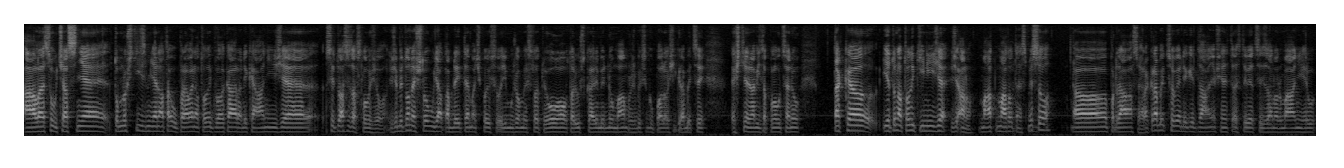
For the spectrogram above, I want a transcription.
ale současně to množství změn a ta úprava je natolik velká radikální, že si to asi zasloužilo. Že by to nešlo udělat updatem, ačkoliv si lidi můžou myslet, jo, tady už Skyrim jednou mám, proč bych si kupoval další krabici, ještě navíc za plnou cenu tak eh, je to natolik jiný, že, že ano, má, má to ten smysl, Uh, prodává se hra krabicově digitálně, všechny ty věci za normální hru,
